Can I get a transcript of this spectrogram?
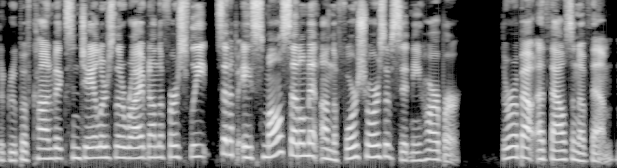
The group of convicts and jailers that arrived on the first fleet set up a small settlement on the foreshores of Sydney Harbor. There were about a thousand of them.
